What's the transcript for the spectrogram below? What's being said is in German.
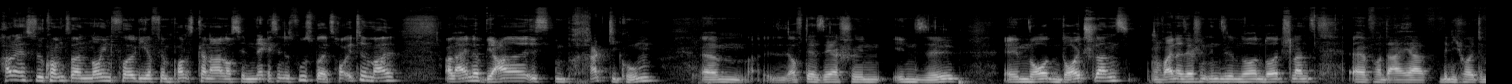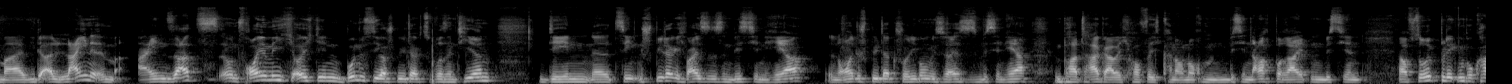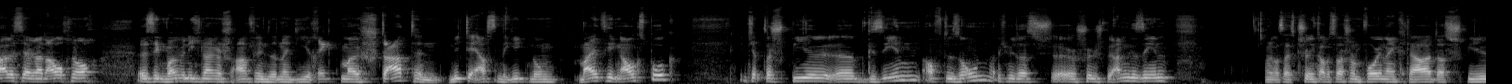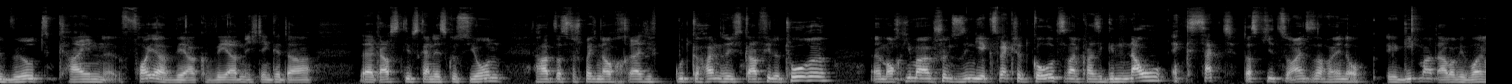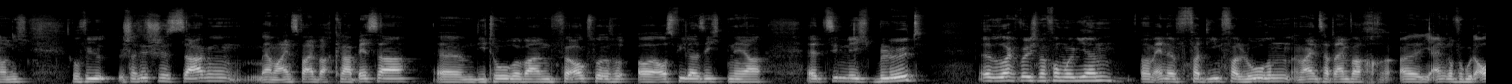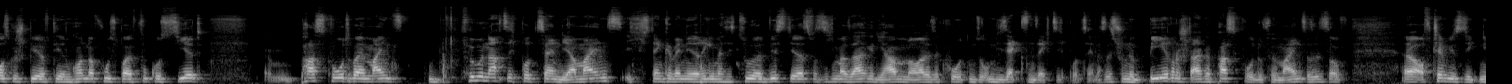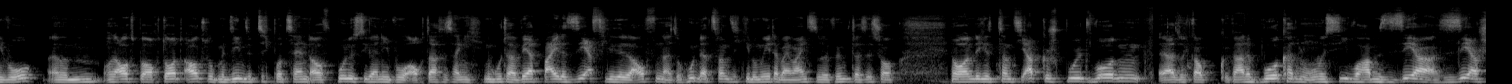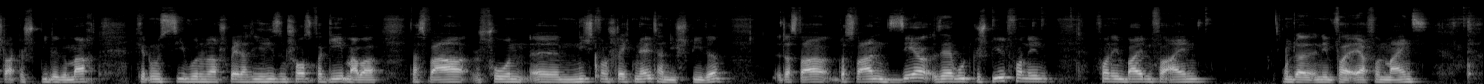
Hallo und herzlich willkommen zu einer neuen Folge hier auf dem Podcast-Kanal aus dem Neckarsin des Fußballs. Heute mal alleine. Bjarne ist im Praktikum ähm, auf der sehr schönen Insel im Norden Deutschlands. Auf einer sehr schönen Insel im Norden Deutschlands. Äh, von daher bin ich heute mal wieder alleine im Einsatz und freue mich, euch den Bundesligaspieltag zu präsentieren. Den äh, zehnten Spieltag, ich weiß, es ist ein bisschen her. Neunte Spieltag, Entschuldigung, ich weiß, es ist ein bisschen her. Ein paar Tage, aber ich hoffe, ich kann auch noch ein bisschen nachbereiten, ein bisschen auf zurückblicken. Pokal ist ja gerade auch noch. Deswegen wollen wir nicht lange schwafeln, sondern direkt mal starten mit der ersten Begegnung Mainz gegen Augsburg. Ich habe das Spiel äh, gesehen auf The Zone, habe ich mir das äh, schöne Spiel angesehen. Was heißt schön? Ich glaube, es war schon im Vorhinein klar, das Spiel wird kein Feuerwerk werden. Ich denke, da, da gibt es keine Diskussion. Er hat das Versprechen auch relativ gut gehalten. Natürlich, es gab viele Tore. Ähm, auch hier mal schön zu sehen, die Expected Goals waren quasi genau exakt das 4 zu 1, das er am Ende auch gegeben hat. Aber wir wollen auch nicht so viel Statistisches sagen. Ja, Mainz war einfach klar besser. Ähm, die Tore waren für Augsburg aus vieler Sichten her äh, ziemlich blöd, äh, so würde ich mal formulieren. Am Ende verdient verloren. Mainz hat einfach äh, die Eingriffe gut ausgespielt, auf deren Konterfußball fokussiert. Ähm, Passquote bei Mainz 85 Prozent. Ja, Mainz, ich denke, wenn ihr regelmäßig zuhört, wisst ihr das, was ich immer sage. Die haben normalerweise Quoten so um die 66 Prozent. Das ist schon eine bärenstarke Passquote für Mainz. Das ist auf äh, auf Champions League Niveau ähm, und Augsburg auch dort, Augsburg mit 77 Prozent auf Bundesliga Niveau, auch das ist eigentlich ein guter Wert, beide sehr viel gelaufen, also 120 Kilometer bei Mainz 05, das ist auch eine ordentliche Distanz, die abgespult wurden, also ich glaube gerade Burkhardt und Onisivo haben sehr, sehr starke Spiele gemacht, ich glaube Onisivo wurde nach später die Riesenchance vergeben, aber das war schon äh, nicht von schlechten Eltern die Spiele, das war, das waren sehr, sehr gut gespielt von den, von den beiden Vereinen und in dem Fall eher von Mainz.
